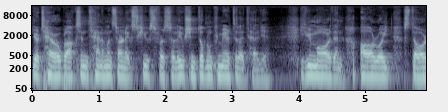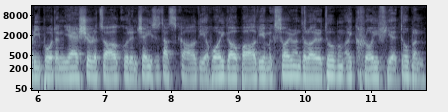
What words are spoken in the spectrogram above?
Your tower blocks and tenements are an excuse for a solution. Dublin, come here till I tell you. You can be more than alright, storyboard, and yeah, sure, it's all good. And Jesus, that's scaldy. You why go baldy? Excited and delighted. Dublin, I cry for you. Dublin,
